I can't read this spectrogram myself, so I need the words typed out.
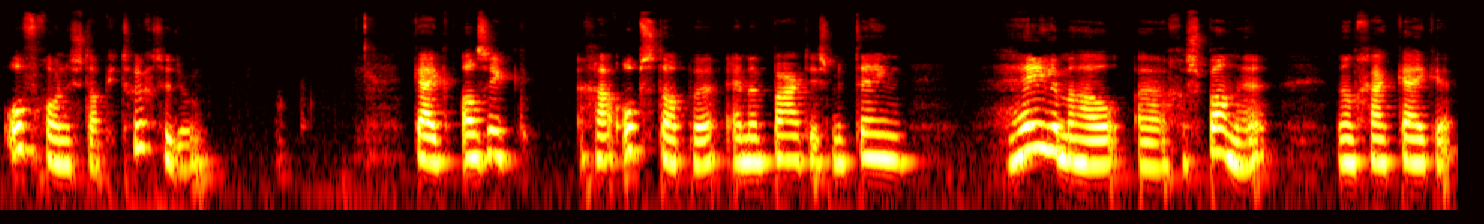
of gewoon een stapje terug te doen. Kijk, als ik ga opstappen en mijn paard is meteen helemaal uh, gespannen, dan ga ik kijken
